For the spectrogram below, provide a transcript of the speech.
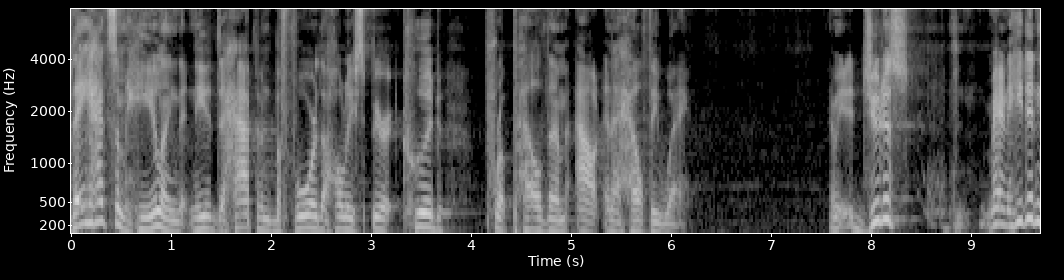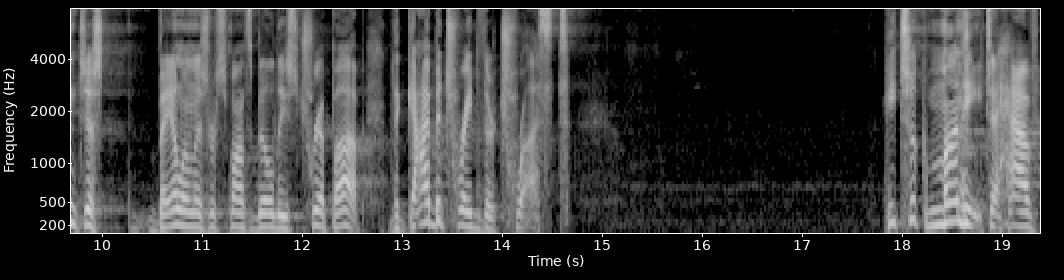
they had some healing that needed to happen before the Holy Spirit could propel them out in a healthy way. I mean, Judas, man, he didn't just bail on his responsibilities, trip up. The guy betrayed their trust. He took money to have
